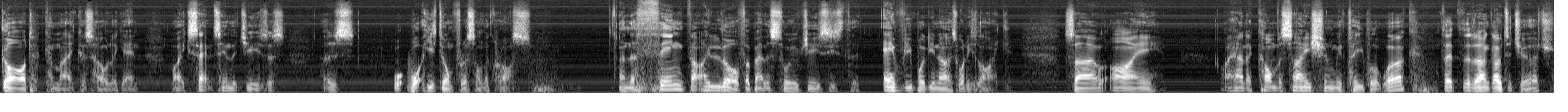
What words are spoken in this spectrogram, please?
God can make us whole again by accepting that Jesus has what He's done for us on the cross. And the thing that I love about the story of Jesus is that everybody knows what He's like. So I, I had a conversation with people at work that, that don't go to church.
